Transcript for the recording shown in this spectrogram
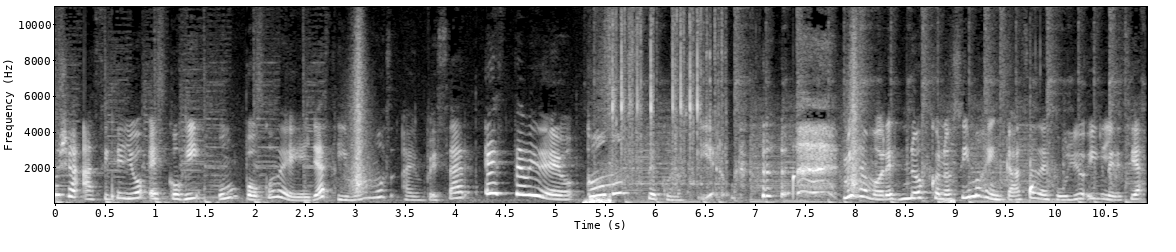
muchas, así que yo escogí un poco de ellas y vamos a empezar este video. ¿Cómo se conocieron? Mis amores, nos conocimos en casa de Julio Iglesias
